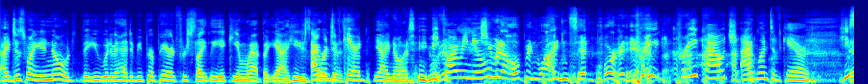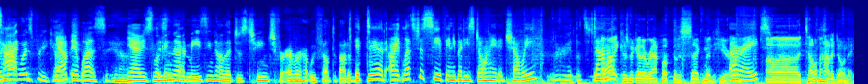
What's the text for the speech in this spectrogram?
I just want you to know that you would have had to be prepared for slightly icky and wet. But yeah, he's. I wouldn't have cared. Yeah, I know it. You Before we knew- she would have opened wide and said, "Pour it in." Pre pre couch, I wouldn't have cared. He's And hot. that was pre-couch. Yep, it was. Yeah, he was looking. Isn't that good. amazing how that just changed forever how we felt about him? It did. All right, let's just see if anybody's donated, shall we? All right, let's do All Donald? right, because we got to wrap up the segment here. All right. Uh, tell them how to donate.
